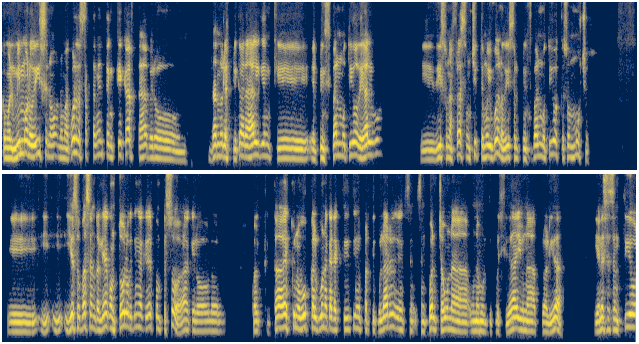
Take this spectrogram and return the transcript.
como él mismo lo dice, no, no, me acuerdo exactamente en qué carta, pero dándole a explicar a alguien que el principal motivo de algo, y dice una frase, un chiste muy bueno, dice, el principal motivo es que son muchos. Y, y, eso pasa en realidad con todo lo que tenga que ver con Pessoa, ¿ah? que lo, cada vez que uno busca alguna característica en particular, eh, se, encuentra una, una, multiplicidad y una pluralidad. Y en ese sentido,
